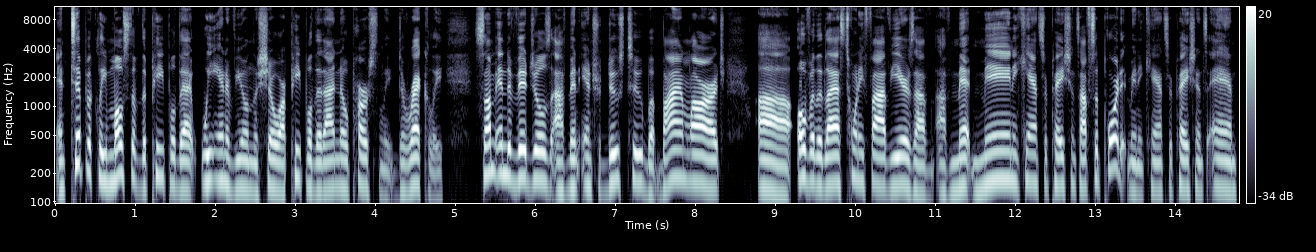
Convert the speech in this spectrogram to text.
and typically most of the people that we interview on the show are people that I know personally, directly. Some individuals I've been introduced to, but by and large. Uh, over the last 25 years, I've I've met many cancer patients. I've supported many cancer patients, and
